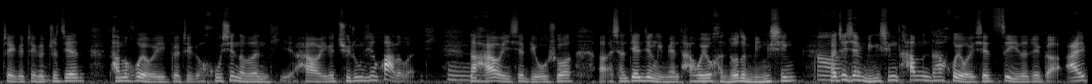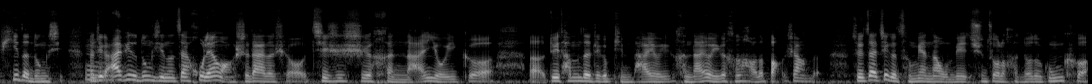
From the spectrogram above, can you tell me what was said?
这个这个之间，他们会有一个这个互信的问题，还有一个去中心化的问题。嗯那还有一些，比如说啊、像电竞里面，它会有很多的明星，那这些明星他们他会有一些自己的这个 IP 的东西。那这个 IP 的东西呢，在互联网时代的时候，其实是很难有一个呃对他们的这个品牌有一个很难有一个很好的保障的。所以在这个层面呢，我们也去做了很多的功课。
